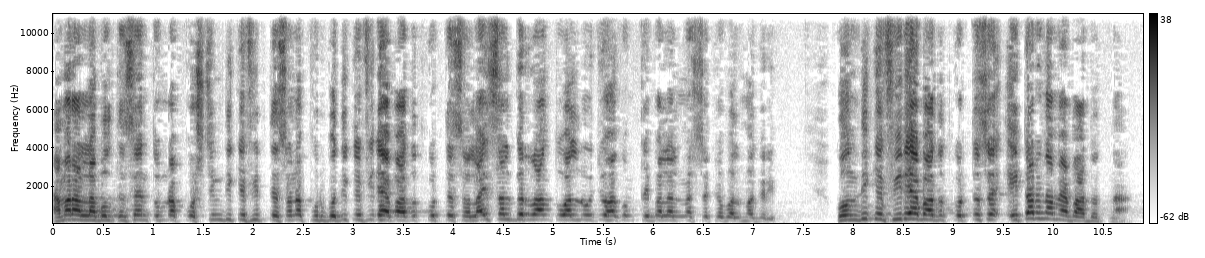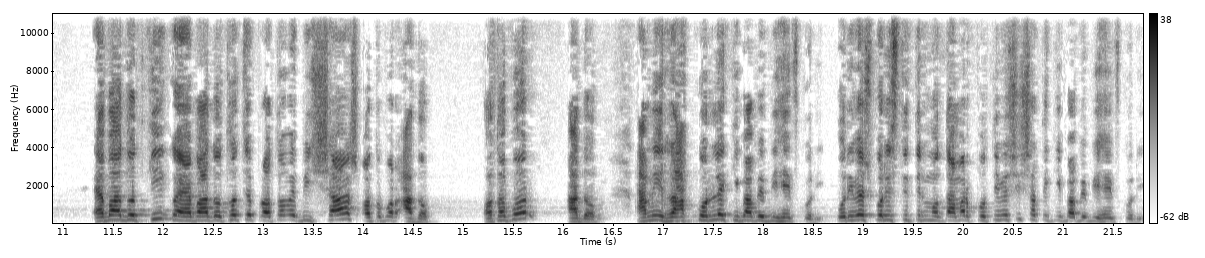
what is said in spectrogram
আমার আল্লাহ বলতেছেন, তোমরা পশ্চিম দিকে ফিরতেছো না, পূর্ব দিকে ফিরে ইবাদত করতেছো। লাইসাল বিররান তুওয়াল্লু উজুহাকুম কিবাল আল মাশরিক ওয়াল মাগরিব। কোন দিকে ফিরে আবাদত করতেছে, এটার নাম আবাদত না। আবাদত কি? আবাদত হচ্ছে প্রথমে বিশ্বাস, অতপর আদব। অতপর আদব। আমি রাগ করলে কীভাবে বিহেভ করি? পরিবেশ পরিস্থিতির মধ্যে আমার প্রতিবেশীর সাথে কীভাবে বিহেভ করি?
